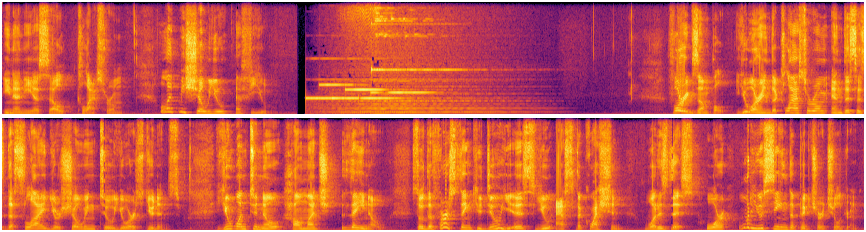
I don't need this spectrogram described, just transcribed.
in an ESL classroom. Let me show you a few. For example, you are in the classroom and this is the slide you're showing to your students. You want to know how much they know. So the first thing you do is you ask the question, what is this? Or what do you see in the picture, children?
